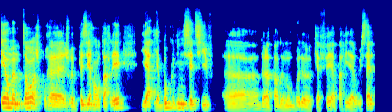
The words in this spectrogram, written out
Et en même temps, j'aurais plaisir à en parler. Il y a, beaucoup d'initiatives de la part de nombreux cafés à Paris et à Bruxelles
